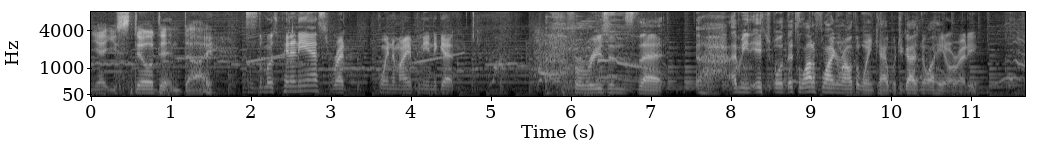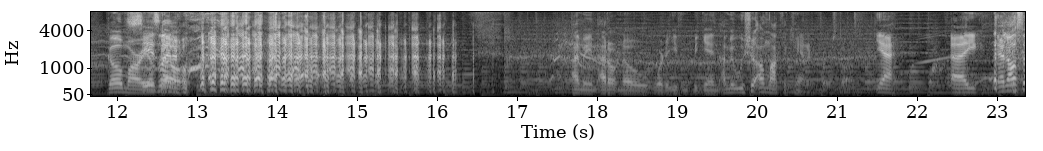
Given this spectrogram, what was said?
And yet you still didn't die. This is the most pain in the ass red point, in my opinion, to get. For reasons that, I mean, it's well, it's a lot of flying around with the wing cap, which you guys know I hate already. Go, Mario. See you go. later. I mean, I don't know where to even begin. I mean, we should unlock the cannon first off. Yeah. Uh, you, and also,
